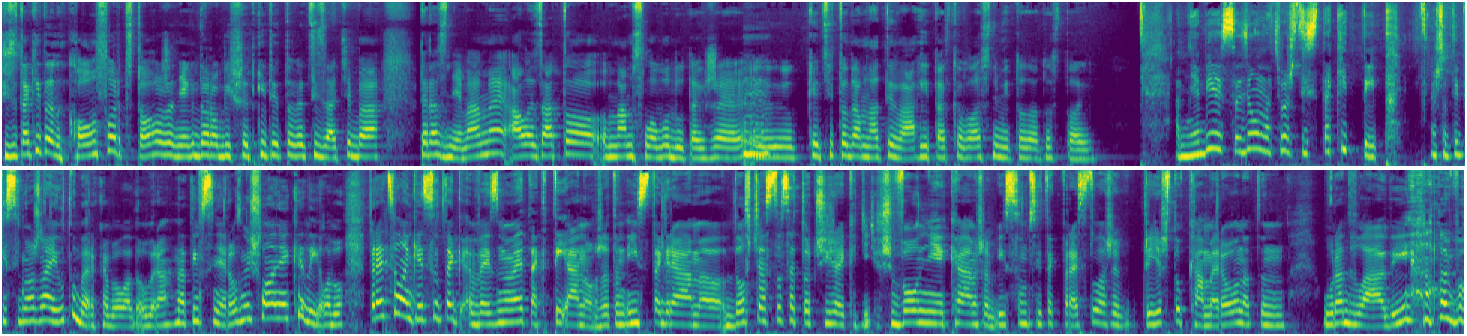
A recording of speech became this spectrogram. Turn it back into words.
čiže taký ten komfort toho, že niekto robí všetky tieto veci za teba, teraz nemáme, ale za to mám slobodu, takže mm-hmm. keď si to dám na tie váhy, tak vlastne mi to za to stojí. A mne by aj sedelo na teba, že ty si taký typ, že ty by si možno aj youtuberka bola dobrá. Na tým si nerozmýšľala niekedy? Lebo predsa len keď sa tak vezmeme, tak ty áno, že ten Instagram e, dosť často sa točí, že aj keď ideš von niekam, že by som si tak predstavila, že prídeš tou kamerou na ten úrad vlády, alebo,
